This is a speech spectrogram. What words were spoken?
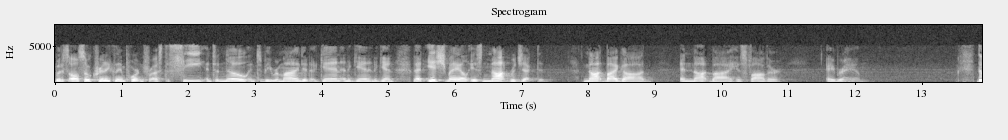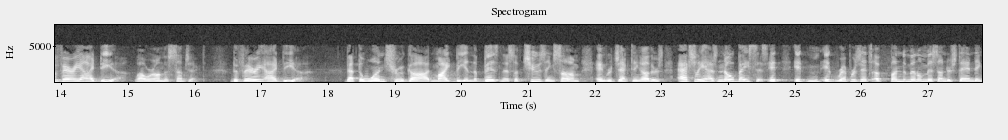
But it's also critically important for us to see and to know and to be reminded again and again and again that Ishmael is not rejected, not by God and not by his father Abraham. The very idea, while we're on the subject, the very idea that the one true God might be in the business of choosing some and rejecting others actually has no basis. It, it, it represents a fundamental misunderstanding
